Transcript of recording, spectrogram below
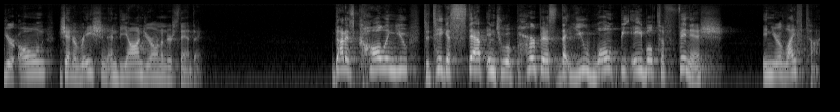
your own generation and beyond your own understanding. God is calling you to take a step into a purpose that you won't be able to finish in your lifetime.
